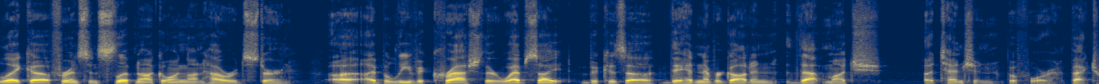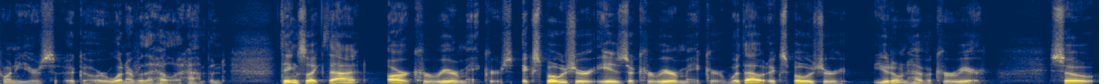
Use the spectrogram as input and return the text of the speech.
Like, uh, for instance, Slipknot going on Howard Stern. Uh, I believe it crashed their website because uh, they had never gotten that much attention before, back 20 years ago, or whenever the hell it happened. Things like that are career makers. Exposure is a career maker. Without exposure, you don't have a career. So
